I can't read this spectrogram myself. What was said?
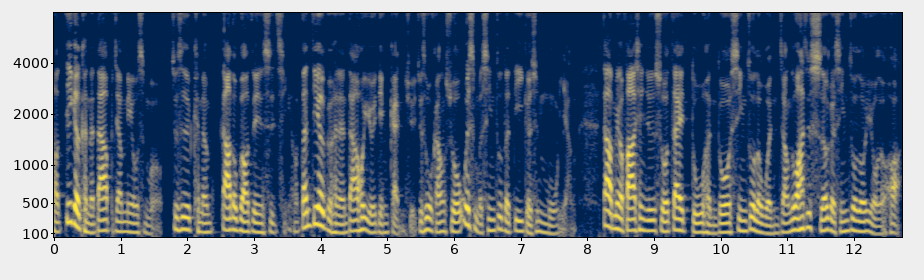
好，第一个可能大家比较没有什么，就是可能大家都不知道这件事情。好，但第二个可能大家会有一点感觉，就是我刚刚说为什么星座的第一个是母羊，大家有没有发现，就是说在读很多星座的文章，如果它是十二个星座都有的话，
